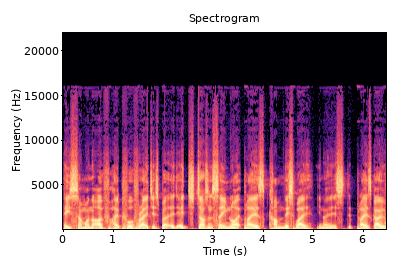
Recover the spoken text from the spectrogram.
he's someone that I've hoped for for ages, but it, it doesn't seem like players come this way. You know, it's players go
